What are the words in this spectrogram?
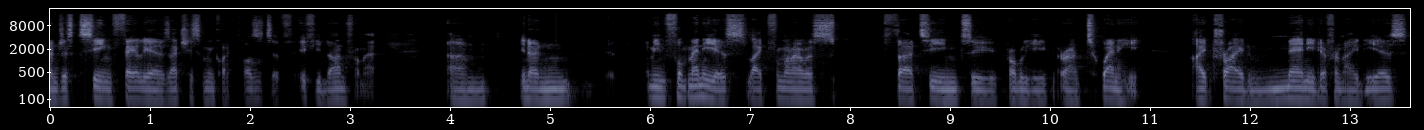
and just seeing failure as actually something quite positive if you learn from it. Um, you know, I mean, for many years, like from when I was 13 to probably around 20, I tried many different ideas.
